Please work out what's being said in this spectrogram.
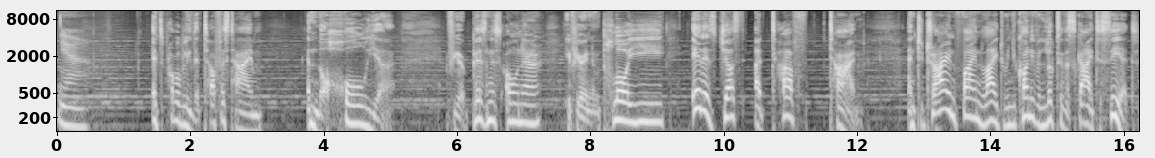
Yeah. It's probably the toughest time in the whole year. If you're a business owner, if you're an employee, it is just a tough time. And to try and find light when you can't even look to the sky to see it,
